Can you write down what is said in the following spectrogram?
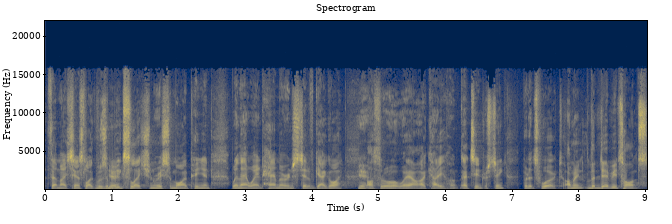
If that makes sense. Like it was a Yeah. big selection risk, in my opinion, when they went Hammer instead of Gagai. Yeah. I thought, oh wow, okay, oh, that's interesting, but it's worked. I mean, the debutantes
